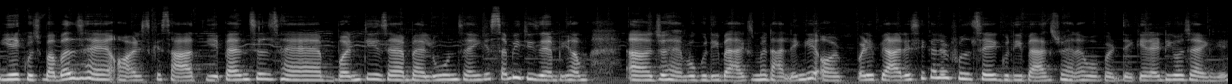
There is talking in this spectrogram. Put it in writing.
ये कुछ बबल्स हैं और इसके साथ ये पेंसिल्स हैं बंटीज़ हैं बैलून्स हैं, ये सभी चीज़ें अभी हम जो है वो गुडी बैग्स में डालेंगे और बड़े प्यारे से कलरफुल से गुडी बैग्स जो है ना, वो बर्थडे के रेडी हो जाएँगे।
